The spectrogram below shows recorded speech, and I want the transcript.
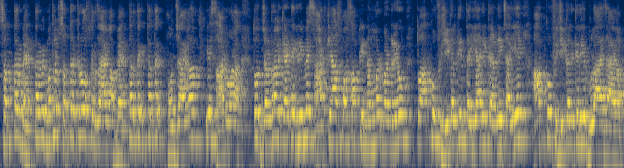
70 बहत्तर पे मतलब 70 क्रॉस कर जाएगा, बहत्तर तक इतर तक पहुँच जाएगा ये 60 वाला। तो जनरल कैटेगरी में 60 के आसपास आपके नंबर बन रहे हो तो आपको फ़िज़िकल की तैयारी करनी चाहिए, आपको फ़िज़िकल के लिए बुलाया जाएगा।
